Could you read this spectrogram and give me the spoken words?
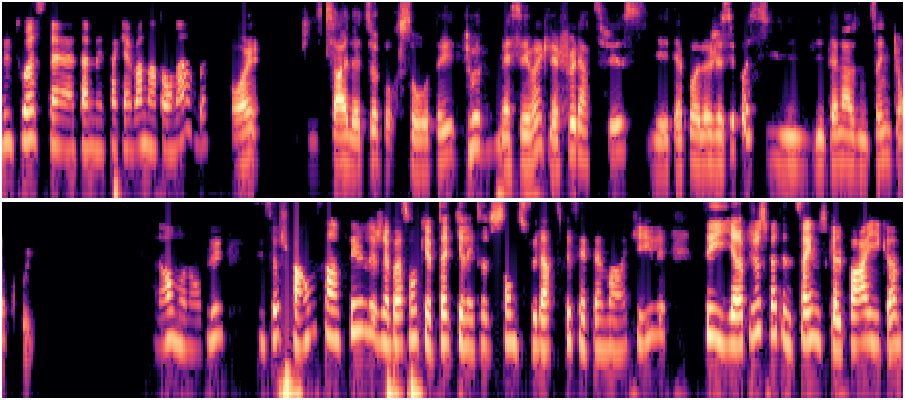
le toit si ta, ta, ta cabane dans ton arbre. Oui puis il sert de ça pour sauter, tout. Mais c'est vrai que le feu d'artifice, il était pas là. Je sais pas s'il était dans une scène qu'ils ont coupé. Non, moi non plus. C'est ça, je pense, en fait. J'ai l'impression que peut-être que l'introduction du feu d'artifice était manquée. Tu sais, il aurait pu juste mettre une scène où le père, il est comme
